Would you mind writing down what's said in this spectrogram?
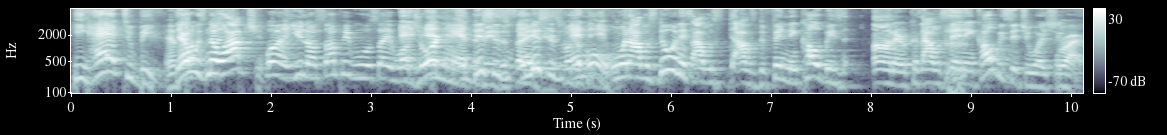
He had to be. And there some- was no option. Well, you know, some people will say, well, And- Jordan and- had and to this be is, the and this is for the Bulls. and when I was doing this, I was I was defending Kobe's honor because I was saying in Kobe's situation, Right.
